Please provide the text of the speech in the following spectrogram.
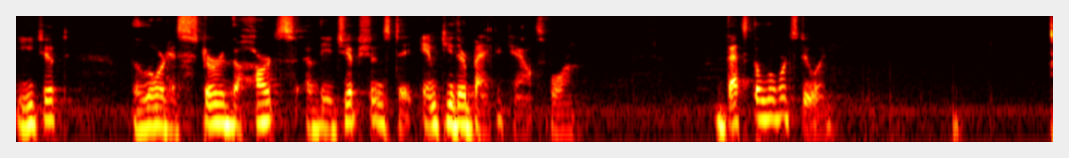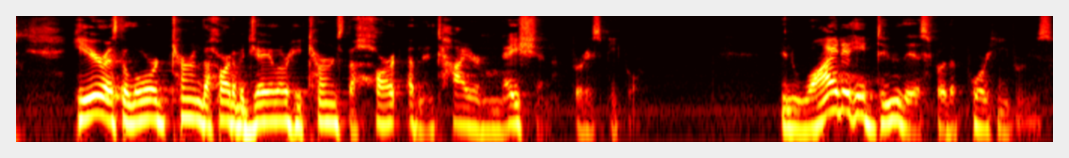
Egypt, the Lord had stirred the hearts of the Egyptians to empty their bank accounts for them. That's the Lord's doing. Here, as the Lord turned the heart of a jailer, he turns the heart of an entire nation for his people. And why did he do this for the poor Hebrews?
